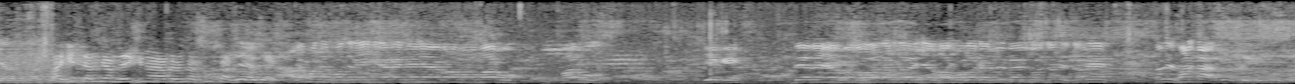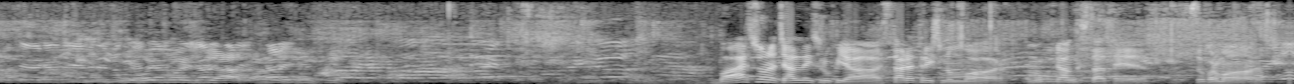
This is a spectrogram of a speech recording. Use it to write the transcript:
સિત્તેર રૂપિયા લખીને આપણે અંદર છે એક એક બે બે બારસો ને ચાલીસ રૂપિયા સાડત્રીસ નંબર અમુક ડંક સાથે સુપરમાન.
